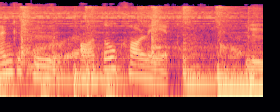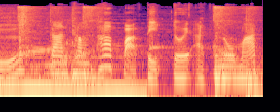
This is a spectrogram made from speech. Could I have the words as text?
นั่นก็คือ Auto Collate หรือการทำภาพปะติดโดยอัตโนมัติ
